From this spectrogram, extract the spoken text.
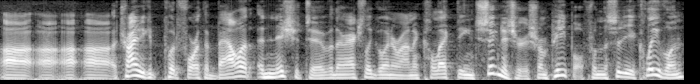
uh, uh, trying to put forth a ballot initiative, and they're actually going around and collecting signatures from people from the city of Cleveland,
